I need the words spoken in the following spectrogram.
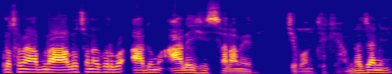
প্রথমে আমরা আলোচনা করব আদম আলাইহিস সালামের জীবন থেকে। আমরা জানি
